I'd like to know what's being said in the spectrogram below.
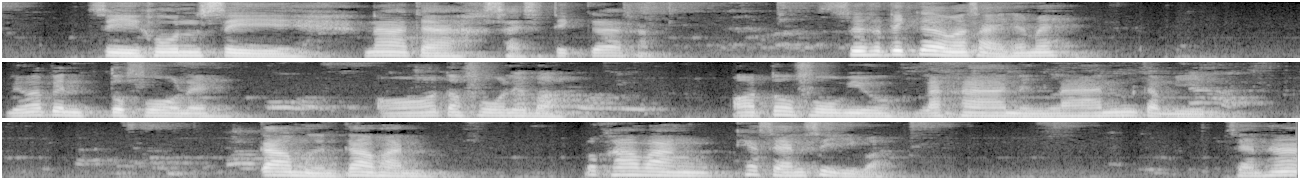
4คูณ4น่าจะใส่สติกเกอร์ครับ ซื้อสติกเกอร์มาใส่ใช่ไหม หรือว่าเป็นตัวโฟเลย อ๋อ ตัวโฟเลยบ่ออโต้โฟวิวราคา1ล้านกับอีก99,000ลูกค้าวางแค่แสนสี่บ่แสนห้า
